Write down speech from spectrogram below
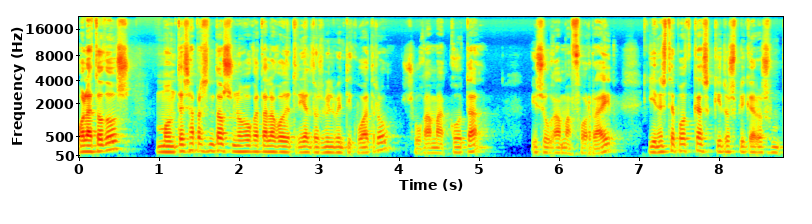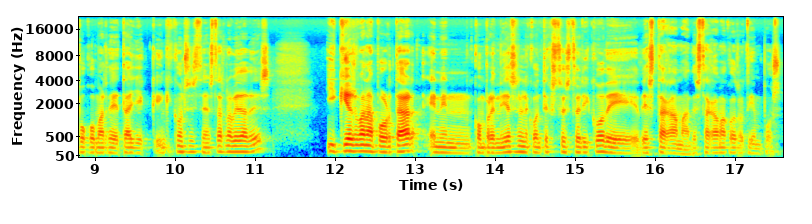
Hola a todos. Montes ha presentado su nuevo catálogo de trial 2024, su gama Cota y su gama Forride. Y en este podcast quiero explicaros un poco más de detalle en qué consisten estas novedades y qué os van a aportar en, comprendidas en el contexto histórico de, esta gama, de esta gama cuatro tiempos.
